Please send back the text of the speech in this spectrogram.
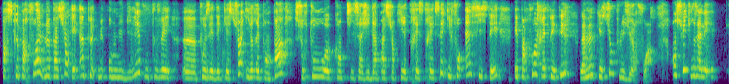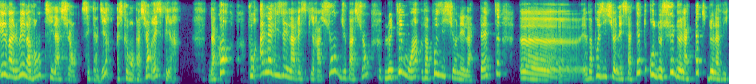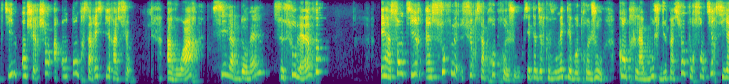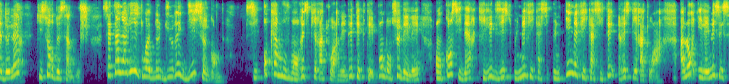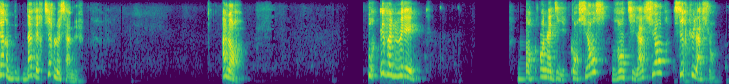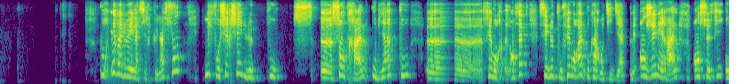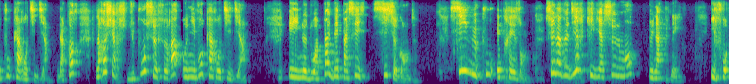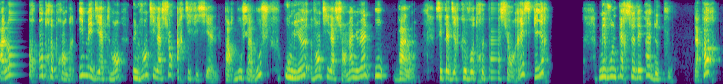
parce que parfois le patient est un peu omnubilé, vous pouvez euh, poser des questions, il ne répond pas, surtout euh, quand il s'agit d'un patient qui est très stressé, il faut insister et parfois répéter la même question plusieurs fois. Ensuite, vous allez évaluer la ventilation, c'est-à-dire est-ce que mon patient respire? D'accord? Pour analyser la respiration du patient, le témoin va positionner la tête, euh, va positionner sa tête au-dessus de la tête de la victime en cherchant à entendre sa respiration, à voir si l'abdomen se soulève et à sentir un souffle sur sa propre joue. C'est-à-dire que vous mettez votre joue contre la bouche du patient pour sentir s'il y a de l'air qui sort de sa bouche. Cette analyse doit durer 10 secondes. Si aucun mouvement respiratoire n'est détecté pendant ce délai, on considère qu'il existe une, une, inefficacité respiratoire. Alors, il est nécessaire d'avertir le SAMU. Alors, pour évaluer, donc on a dit conscience, ventilation, circulation. Pour évaluer la circulation, il faut chercher le pouls euh, central ou bien pouls euh, fémoral. En fait, c'est le pouls fémoral ou carotidien. Mais en général, on se fie au pouls carotidien. D'accord? La recherche du pouls se fera au niveau carotidien. Et il ne doit pas dépasser 6 secondes. Si le pouls est présent, cela veut dire qu'il y a seulement une apnée. Il faut alors entreprendre immédiatement une ventilation artificielle par bouche à bouche ou mieux ventilation manuelle ou ballon. C'est-à-dire que votre patient respire, mais vous ne percevez pas de pouls. D'accord?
